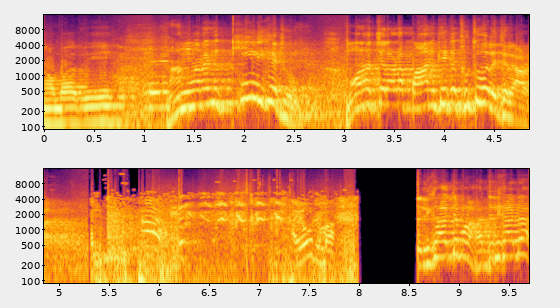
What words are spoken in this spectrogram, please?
নবাবি। মাংমারানি কি লিখেছো? মনে হচ্ছে ওরা পান খেয়ে থুতু ফেলেছে ওরা লেখা হচ্ছে আমার হাতে লেখা এটা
